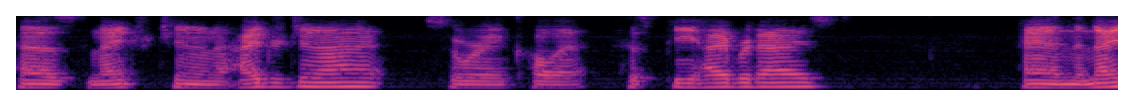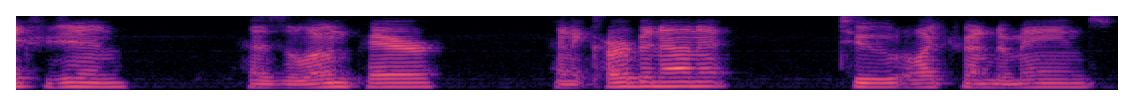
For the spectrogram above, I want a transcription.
has nitrogen and a hydrogen on it, so we're going to call that sp hybridized. And the nitrogen has a lone pair and a carbon on it, two electron domains,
